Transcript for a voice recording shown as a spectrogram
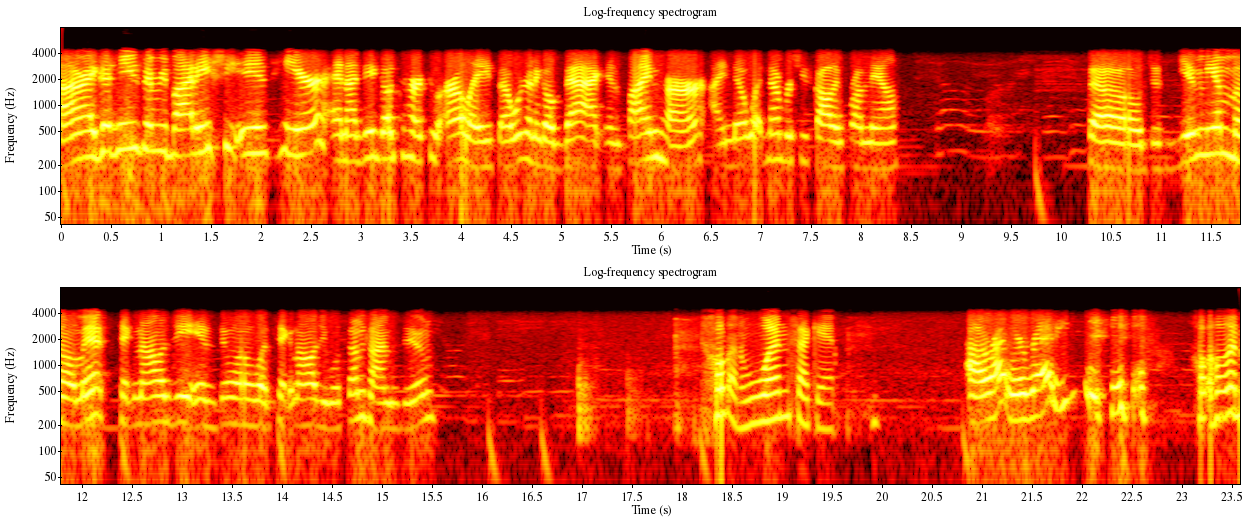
All right, good news, everybody. She is here, and I did go to her too early, so we're going to go back and find her. I know what number she's calling from now. So just give me a moment. Technology is doing what technology will sometimes do. Hold on one second. All right, we're ready. hold, hold on,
